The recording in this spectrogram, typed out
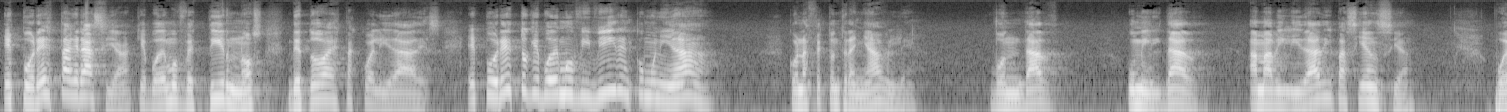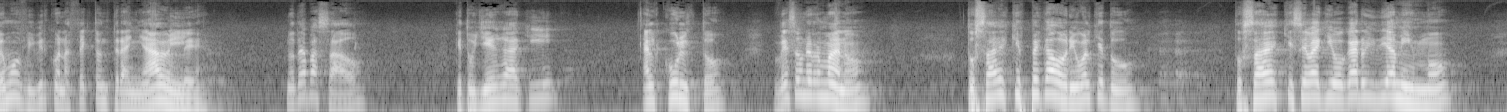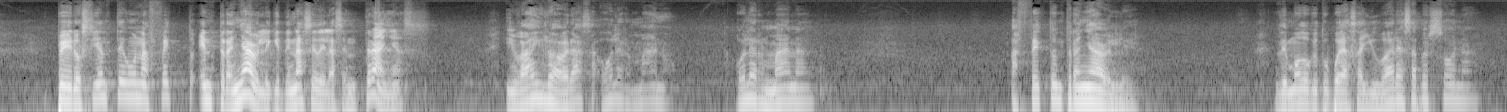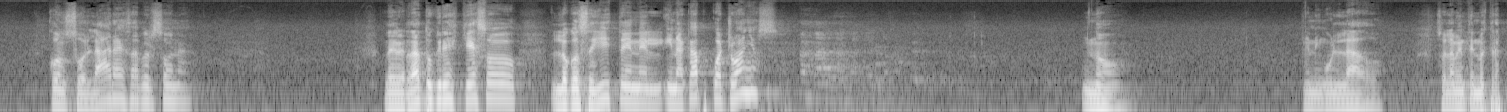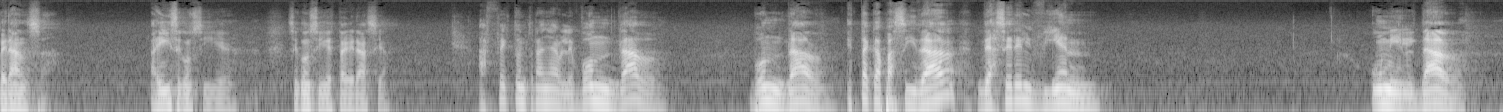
Es por esta gracia que podemos vestirnos de todas estas cualidades. Es por esto que podemos vivir en comunidad con afecto entrañable, bondad, humildad, amabilidad y paciencia. Podemos vivir con afecto entrañable, ¿No te ha pasado que tú llegas aquí al culto, ves a un hermano, tú sabes que es pecador igual que tú, tú sabes que se va a equivocar hoy día mismo, pero sientes un afecto entrañable que te nace de las entrañas y va y lo abraza. Hola hermano, hola hermana. Afecto entrañable. De modo que tú puedas ayudar a esa persona, consolar a esa persona. ¿De verdad tú crees que eso lo conseguiste en el INACAP cuatro años? No, en ningún lado, solamente en nuestra esperanza. Ahí se consigue, se consigue esta gracia. Afecto entrañable, bondad, bondad, esta capacidad de hacer el bien. Humildad,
